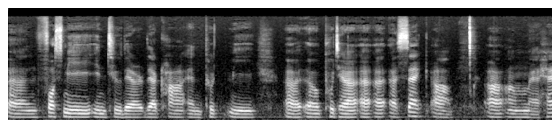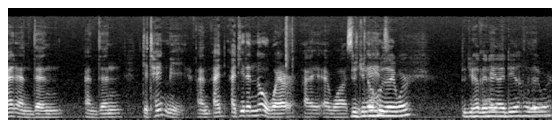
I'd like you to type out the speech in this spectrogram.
uh, forced me into their, their car and put me uh, uh put a, a, a sack uh, uh, on my head and then and then detained me and I, I didn't know where I, I was. Did detained. you know who they were? Did you have any idea who they were?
